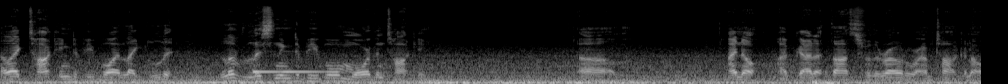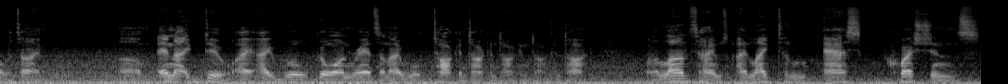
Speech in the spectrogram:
I like talking to people. I like li- I love listening to people more than talking. Um, I know I've got a thoughts for the road where I'm talking all the time, um, and I do. I, I will go on rants and I will talk and talk and talk and talk and talk. But a lot of times I like to ask questions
